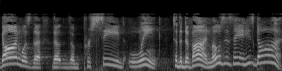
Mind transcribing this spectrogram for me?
Gone was the, the, the perceived link to the divine. Moses, he's gone.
